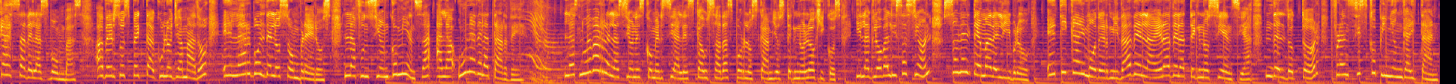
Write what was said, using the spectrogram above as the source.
Casa de las Bombas a ver su espectáculo llamado El Árbol de los Sombreros. La función comienza a la una de la tarde. Las nuevas relaciones comerciales causadas por los cambios tecnológicos y la globalización son el tema del libro Ética y Modernidad en la Era de la Tecnociencia del doctor Francisco Piñón Gaitán,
